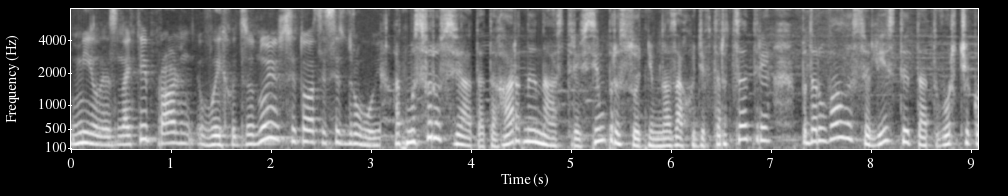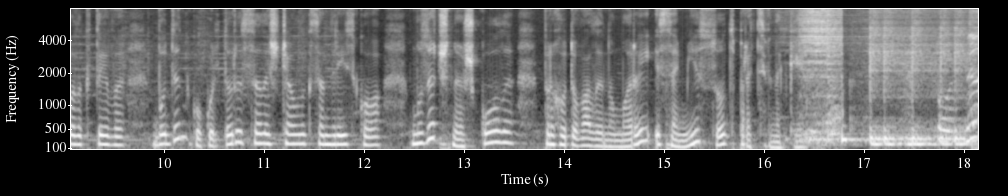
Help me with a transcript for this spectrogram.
вміли знайти правильний вихід з одної ситуації з другої. Атмосферу свята та гарний настрій всім присутнім на заході в терцентрі подарували солісти та творчі колективи будинку культури селища Олександрійського, музичної школи, приготували номери і самі соцпрацівники. Одна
